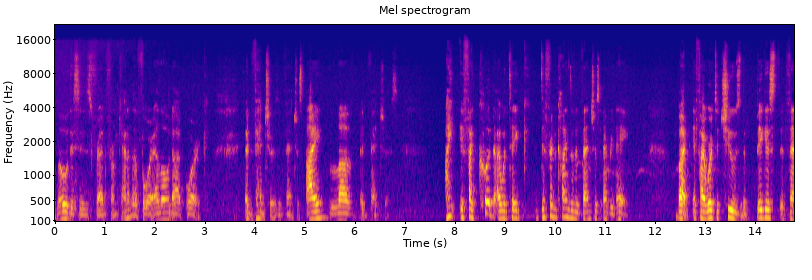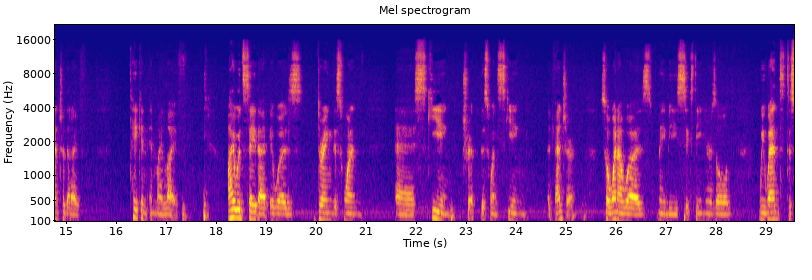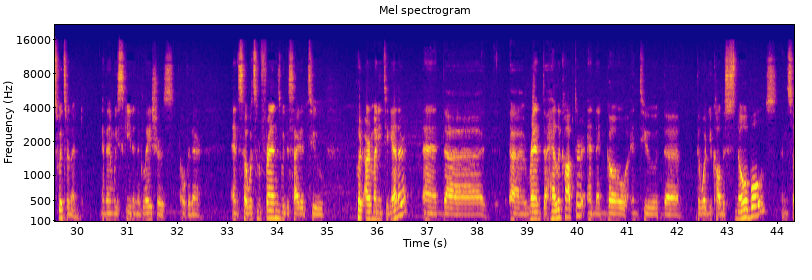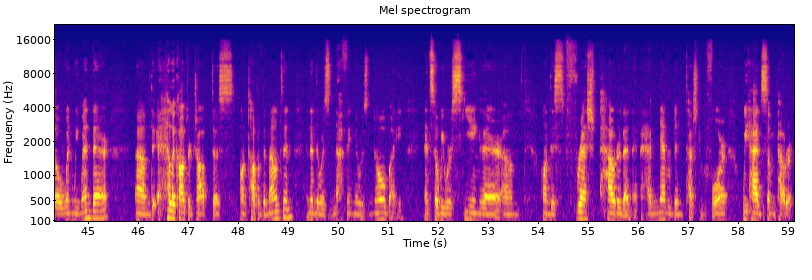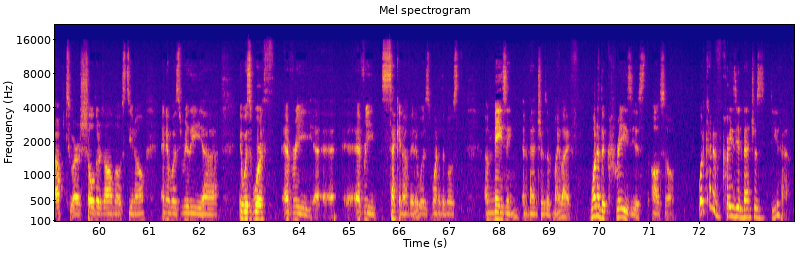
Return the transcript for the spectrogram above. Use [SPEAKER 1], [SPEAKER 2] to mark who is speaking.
[SPEAKER 1] Hello, this is Fred from Canada for ELLLO.org. Adventures, adventures. I love adventures. I, if I could, I would take different kinds of adventures every day. But if I were to choose the biggest adventure that I've taken in my life, I would say that it was during this one uh, skiing trip, this one skiing adventure. So when I was maybe 16 years old, we went to Switzerland and then we skied in the glaciers over there. And so with some friends, we decided to put our money together and uh, uh, rent a helicopter and then go into the, the what you call the snow bowls. And so when we went there, um, the helicopter dropped us on top of the mountain, and then there was nothing, there was nobody. And so we were skiing there um, on this fresh powder that had never been touched before. We had some powder up to our shoulders almost, you know, and it was really, uh, it was worth every uh, every second of it. It was one of the most amazing adventures of my life. One of the craziest, also. What kind of crazy adventures do you have?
